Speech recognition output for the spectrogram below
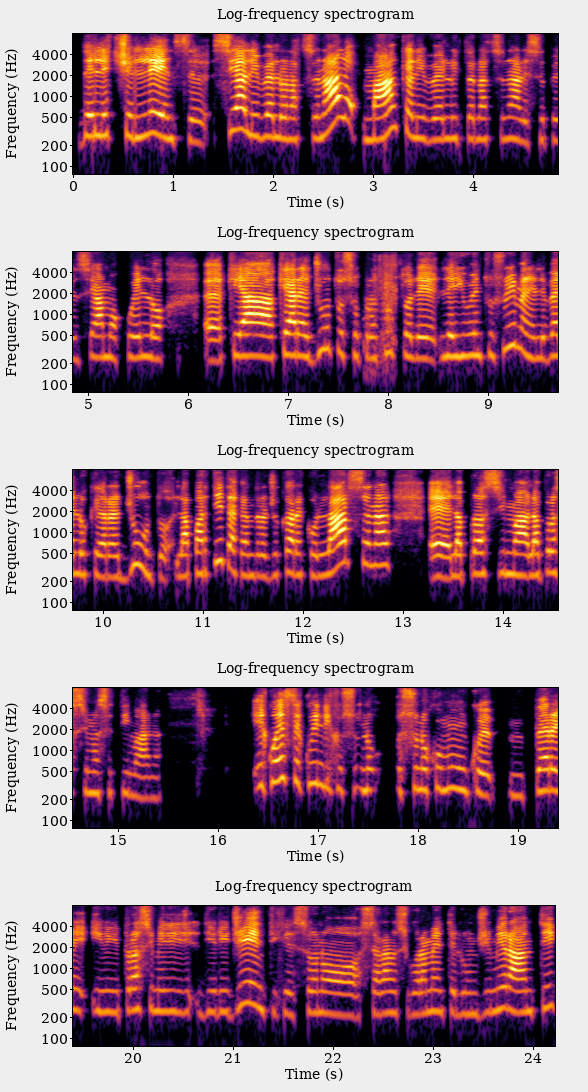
delle eccellenze sia a livello nazionale ma anche a livello internazionale. Se pensiamo a quello eh, che, ha, che ha raggiunto soprattutto le, le Juventus Women il livello che ha raggiunto la partita che andrà a giocare con l'Arsenal eh, la, prossima, la prossima settimana e queste quindi sono, sono comunque per i, prossimi dirigenti che sono, saranno sicuramente lungimiranti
